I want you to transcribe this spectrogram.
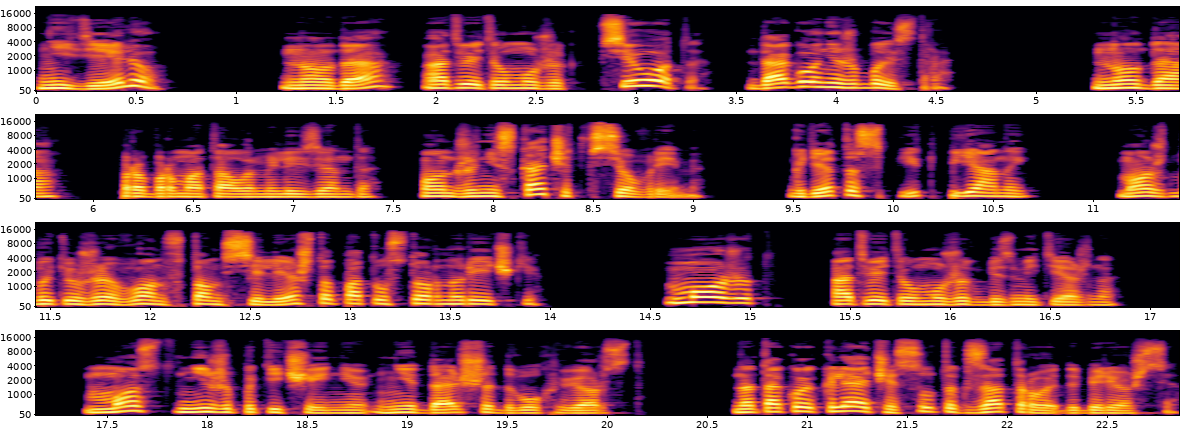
«Неделю?» «Ну да», — ответил мужик. «Всего-то. Догонишь быстро». «Ну да», — пробормотала Мелизенда. «Он же не скачет все время. Где-то спит пьяный. Может быть, уже вон в том селе, что по ту сторону речки?» «Может», — ответил мужик безмятежно. «Мост ниже по течению, не дальше двух верст. На такой кляче суток за трое доберешься».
